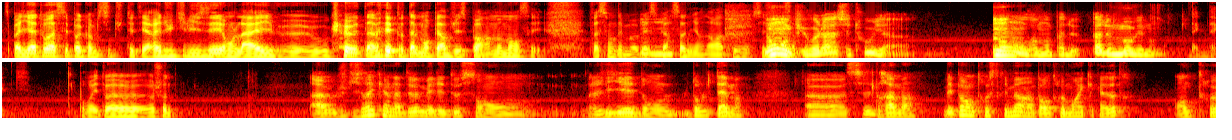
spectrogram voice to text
c'est pas lié à toi, c'est pas comme si tu t'étais ridiculisé en live euh, ou que t'avais totalement perdu espoir à un moment. C'est de toute façon des mauvaises Mhm. personnes, il y en aura toujours. Non, et puis voilà, c'est tout. Il y a... Non, vraiment pas de, pas de mauvais moments. Tac tac. Pour et toi, euh, Sean Ah, je dirais qu'il y en a deux, mais les deux sont liés dans, dans le thème. Euh, c'est le drama. Mais pas entre streamers, hein, pas entre moi et quelqu'un d'autre. Entre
